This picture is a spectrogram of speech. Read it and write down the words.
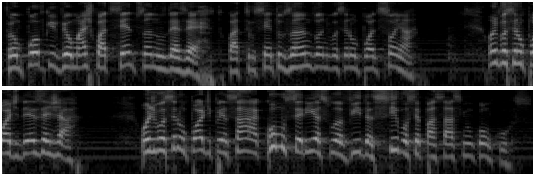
Foi um povo que viveu mais de 400 anos no deserto 400 anos onde você não pode sonhar, onde você não pode desejar onde você não pode pensar como seria a sua vida se você passasse em um concurso.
